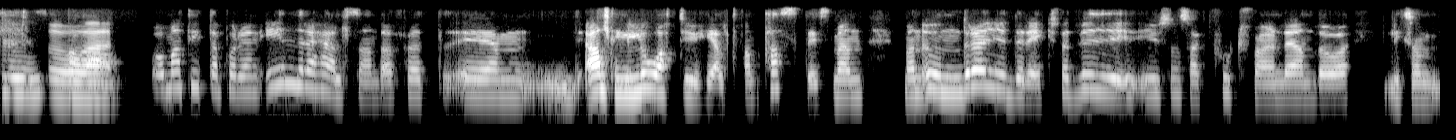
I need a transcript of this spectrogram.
Mm. Så, uh, om man tittar på den inre hälsan då, för att eh, allting låter ju helt fantastiskt men man undrar ju direkt, för att vi är ju som sagt fortfarande ändå liksom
